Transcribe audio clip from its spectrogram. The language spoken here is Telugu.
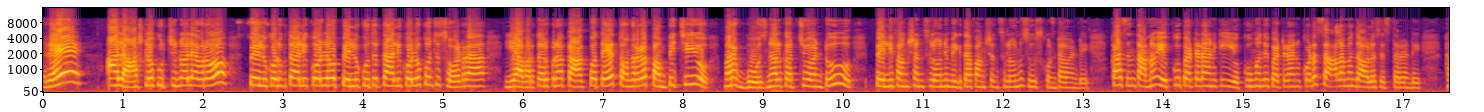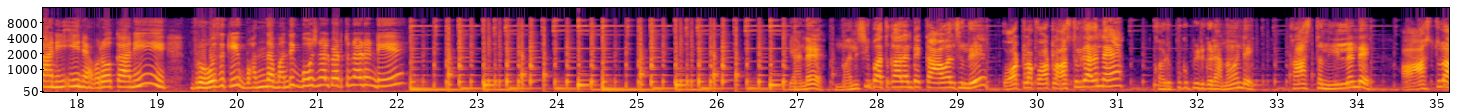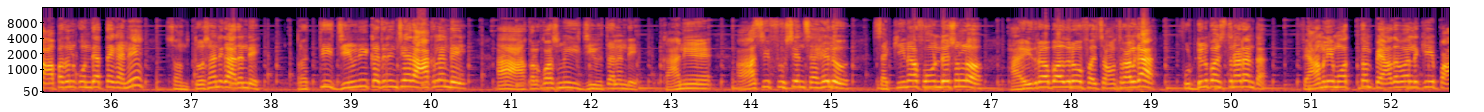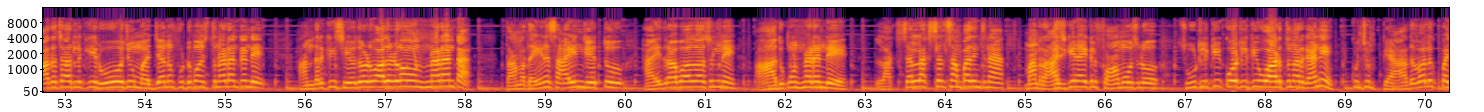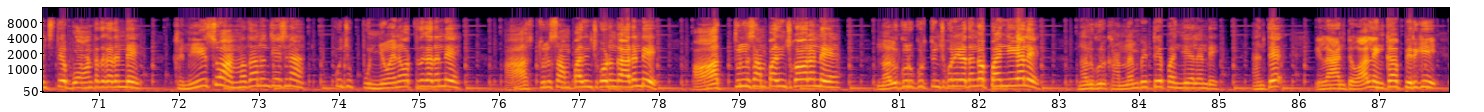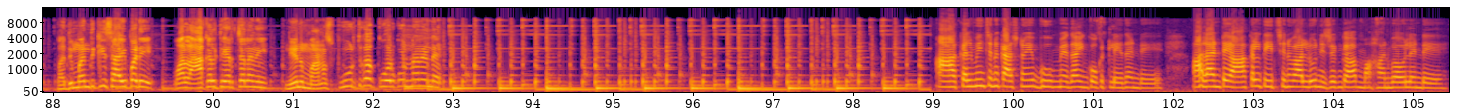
రే ఆ లాస్ట్లో కూర్చున్న వాళ్ళు ఎవరో? పెళ్ళి కొడుకు తాలికోళ్ళు పెళ్ళి కూతురు తాలికోళ్ళు కొంచెం చూడరా. ఎవరి తరపున కాకపోతే తొందరగా పంపించేయు. మనకు భోజనాలు ఖర్చు అంటూ పెళ్ళి ఫంక్షన్స్లోను మిగతా ఫంక్షన్స్లోను చూసుకుంటామండి. కాసింత అన్నం ఎక్కువ పెట్టడానికి ఎక్కువ మంది పెట్టడానికి కూడా చాలామంది ఆలోచిస్తారండి. కానీ ఈయన ఎవరో కానీ రోజుకి వంద మందికి భోజనాలు పెడుతున్నాడండి. ఏండే మనిషి బతకాలంటే కావాల్సింది కోట్ల కోట్ల ఆస్తులు కాదండి. కడుపుకు పిడికడు అన్నమండి. కాస్త నీళ్ళండి. ఆస్తులు ఆపదలు కొందేస్తాయి కానీ సంతోషాన్ని కాదండి. ప్రతి జీవిని కదిలించేది ఆకలండి. ఆ ఆకలి కోసమే ఈ జీవితాలండి. కానీ ఆసిఫ్ హుస్సేన్ సహేలు సకీనా ఫౌండేషన్లో హైదరాబాదులో పది సంవత్సరాలుగా ఫుడ్ను పంచుతున్నాడంట. ఫ్యామిలీ మొత్తం పేదవాళ్ళకి పాదచారులకి రోజు మధ్యాహ్నం ఫుడ్ పంచుతున్నాడంటండి. అందరికీ చేదోడు వాదోడుగా ఉంటున్నాడంట. తనదైన సాయం చేస్తూ హైదరాబాద్ వాసుల్ని ఆదుకుంటున్నాడండి. లక్షల లక్షలు సంపాదించిన మన రాజకీయ నాయకులు ఫామ్ హౌస్లో సూట్లకి కోట్లకి వాడుతున్నారు కానీ కొంచెం పేదవాళ్ళకి పంచితే బాగుంటుంది కదండి. కనీసం అన్నదానం చేసిన కొంచెం పుణ్యమైన వస్తుంది కదండి. ఆస్తులు సంపాదించుకోవడం కాదండి. ఆస్తులను సంపాదించుకోవాలండి. నలుగురు గుర్తుంచుకునే విధంగా పని చేయాలి. నలుగురికి అన్నం పెట్టే పని చేయాలండి. అంతే. ఇలాంటి వాళ్ళు ఇంకా పెరిగి పది మందికి సాయపడి వాళ్ళ ఆకలి తీర్చాలని నేను మనస్ఫూర్తిగా కోరుకుంటున్నానండి. ఆకలి మించిన కష్టం ఈ భూమి మీద ఇంకొకటి లేదండి. అలాంటి ఆకలి తీర్చిన వాళ్ళు నిజంగా మహానుభావులండి.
